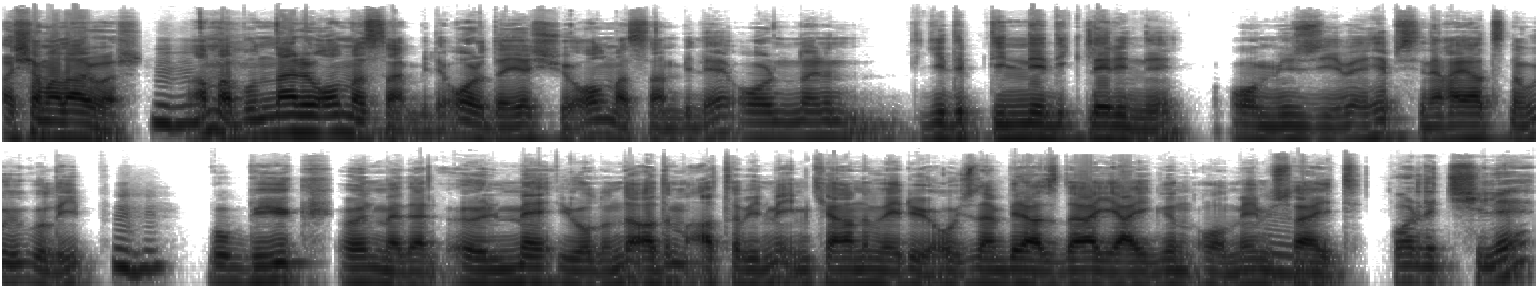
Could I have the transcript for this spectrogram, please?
aşamalar var. Hı hı. Ama bunlar olmasan bile orada yaşıyor olmasan bile onların gidip dinlediklerini o müziği ve hepsini hayatına uygulayıp Hı hı. bu büyük ölmeden ölme yolunda adım atabilme imkanı veriyor. O yüzden biraz daha yaygın olmaya Hı. müsait. Bu arada Çile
